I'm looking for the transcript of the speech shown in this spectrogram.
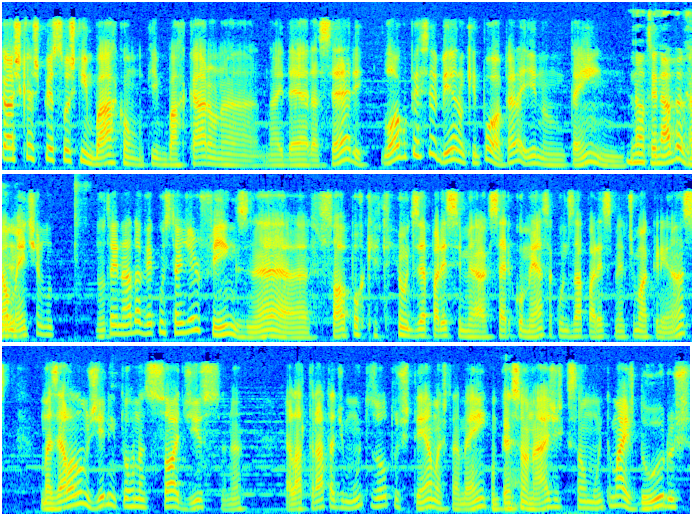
Eu acho que as pessoas que embarcam, que embarcaram na, na ideia da série, logo perceberam que, pô, peraí, não tem. Não tem nada a ver. Realmente não, não tem nada a ver com Stranger Things, né? Só porque tem um desaparecimento. A série começa com o desaparecimento de uma criança, mas ela não gira em torno só disso, né? Ela trata de muitos outros temas também, com personagens que são muito mais duros,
